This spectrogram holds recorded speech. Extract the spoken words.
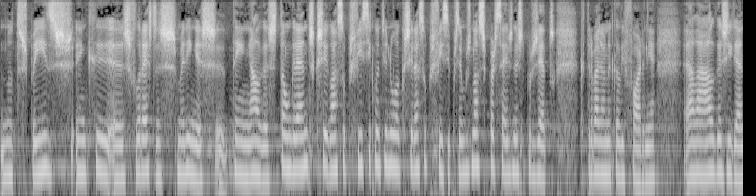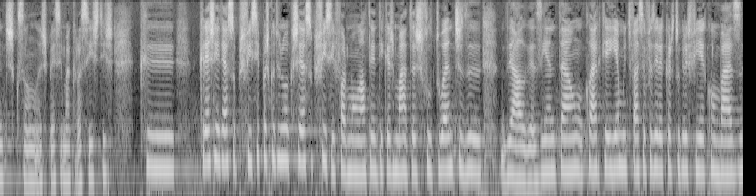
noutros países em que as florestas marinhas eh, têm algas tão grandes que chegam à superfície e continuam a crescer à superfície. Por exemplo, os nossos parceiros neste projeto que trabalham na Califórnia, há lá algas gigantes, que são a espécie macrocystis, que crescem até à superfície e depois continuam a crescer à superfície e formam autênticas matas flutuantes de, de algas. E então, claro que aí é muito fácil fazer a cartografia com base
